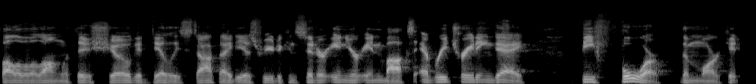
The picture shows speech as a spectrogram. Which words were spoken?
follow along with this show, get daily stock ideas for you to consider in your inbox every trading day before the market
